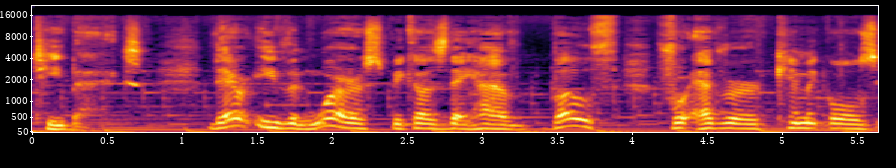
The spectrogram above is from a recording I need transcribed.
tea bags. They're even worse because they have both forever chemicals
